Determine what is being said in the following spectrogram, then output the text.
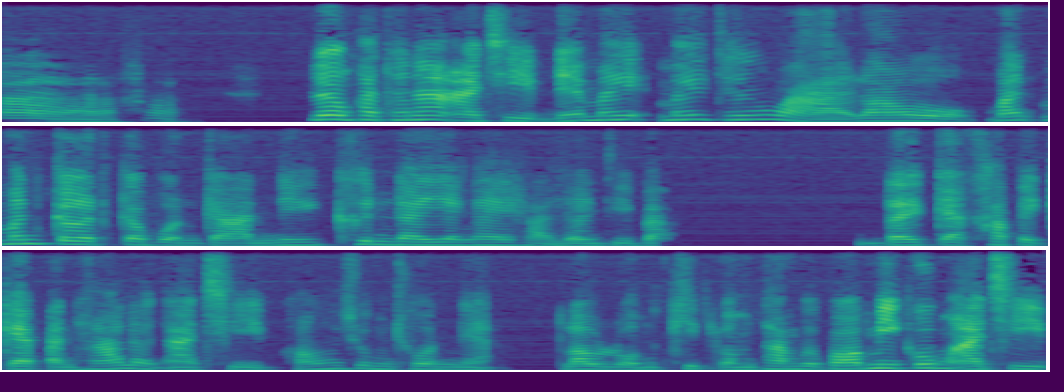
ค่ะค่ะ เรื่องพัฒนาอาชีพเนี่ยไม่ไม่ถึงหว่าเรา มันมันเกิดกระบวนการนี้ขึ้นได้ยังไงคะเรื่องที่แบบได้แก้เข้าไปแก้ปัญหาเรื่องอาชีพของชุมชนเนี่ย เรารวมคิดรวมทำคือเพราะมีกลุ่มอาชีพ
